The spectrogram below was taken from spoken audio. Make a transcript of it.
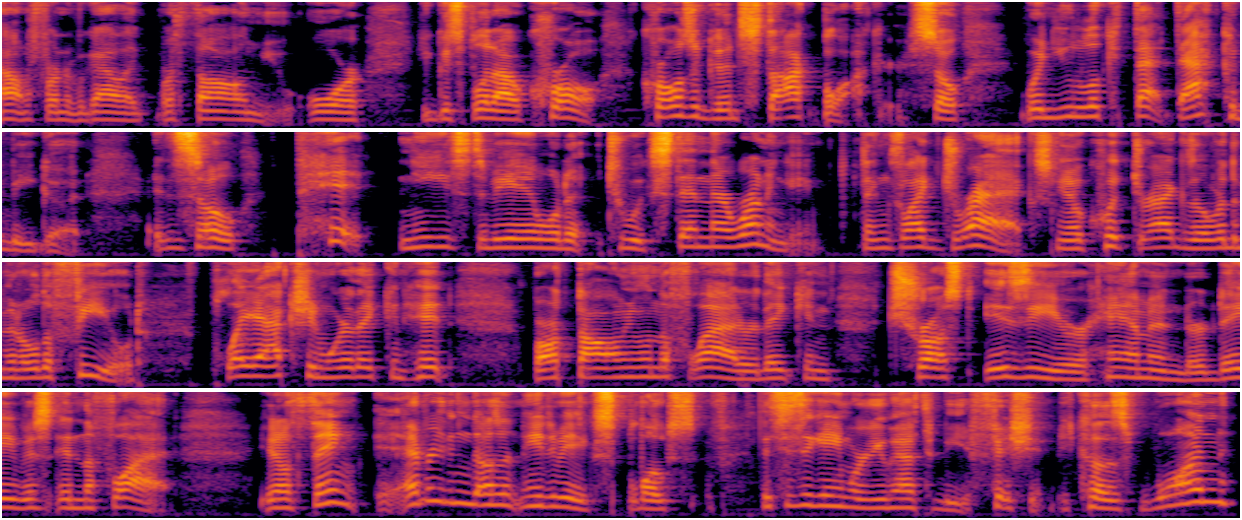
out in front of a guy like Bartholomew, or you could split out Krull. Krull's a good stock blocker. So when you look at that, that could be good. And so Pitt needs to be able to, to extend their running game. Things like drags, you know, quick drags over the middle of the field. play action where they can hit Bartholomew in the flat, or they can trust Izzy or Hammond or Davis in the flat. You know, thing everything doesn't need to be explosive. This is a game where you have to be efficient because one,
